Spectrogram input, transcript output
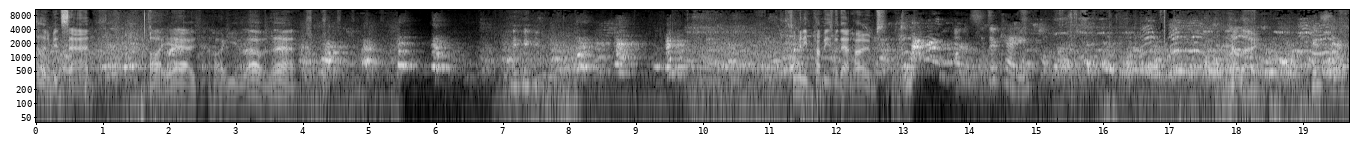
It's a little bit sad. Oh yeah, oh you love that. So many puppies without homes. Oh, it's okay. Hello. Who's there?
